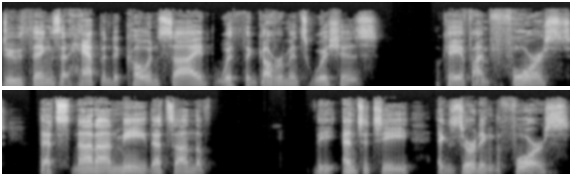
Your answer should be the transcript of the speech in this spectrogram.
do things that happen to coincide with the government's wishes. Okay, if I'm forced, that's not on me, that's on the the entity exerting the force.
